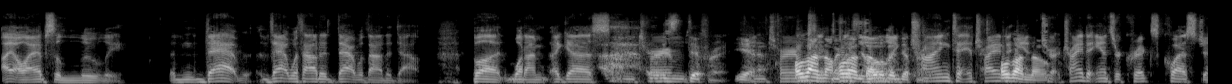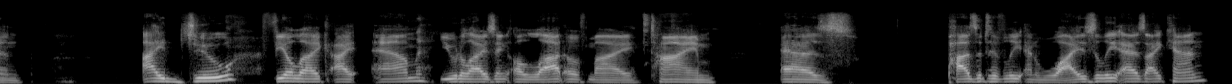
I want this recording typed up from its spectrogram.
I oh absolutely that that without a that without a doubt. But what I'm I guess in Ah, terms different. Yeah. in terms Hold on, of, no, hold on, no. A little bit like different. trying to trying Hold to on, an- try- trying to answer Crick's question. I do feel like I am utilizing a lot of my time as positively and wisely as I can.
